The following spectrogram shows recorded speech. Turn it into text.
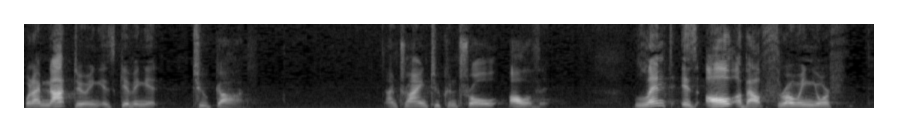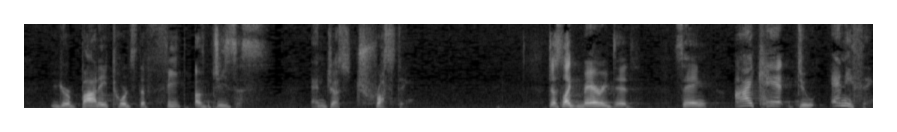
What I'm not doing is giving it to God. I'm trying to control all of it. Lent is all about throwing your, your body towards the feet of Jesus and just trusting. Just like Mary did, saying, I can't do anything,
